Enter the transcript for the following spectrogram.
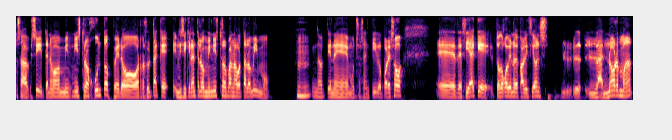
O sea, sí, tenemos ministros juntos, pero resulta que ni siquiera entre los ministros van a votar lo mismo. No tiene mucho sentido. Por eso eh, decía que todo gobierno de coalición, la norma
